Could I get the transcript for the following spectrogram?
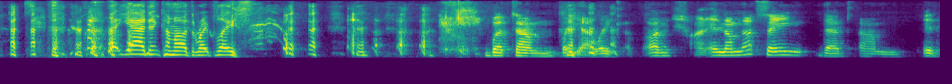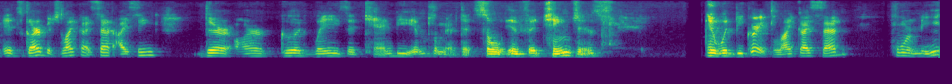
that yeah didn't come out at the right place. but um but yeah like on, on and i'm not saying that um it, it's garbage like i said i think there are good ways it can be implemented. So if it changes it would be great. Like i said for me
